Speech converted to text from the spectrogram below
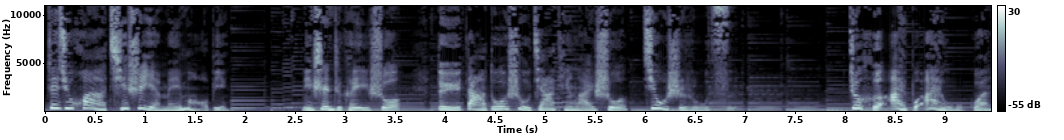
这句话其实也没毛病，你甚至可以说，对于大多数家庭来说就是如此。这和爱不爱无关，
